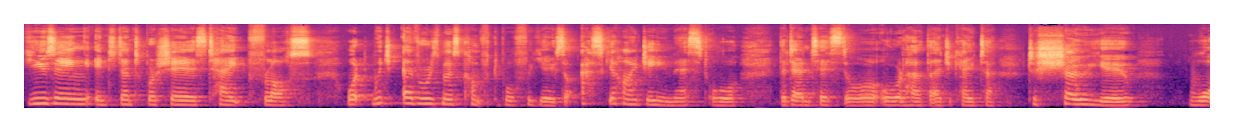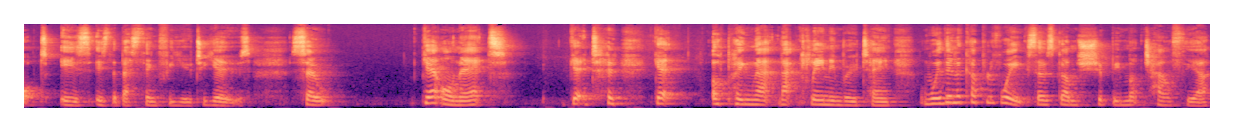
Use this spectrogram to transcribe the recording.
using interdental brushes, tape, floss, what, whichever is most comfortable for you. So, ask your hygienist or the dentist or oral health educator to show you what is, is the best thing for you to use. So, get on it, get to, get upping that, that cleaning routine. Within a couple of weeks, those gums should be much healthier.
